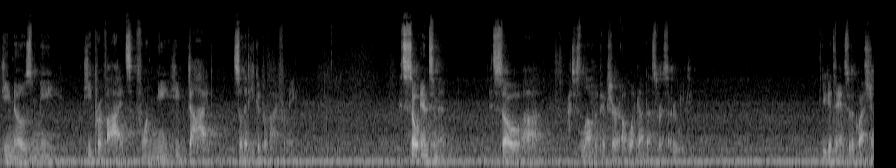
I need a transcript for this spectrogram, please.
He knows me. He provides for me. He died so that He could provide for me. It's so intimate. It's so, uh, I just love the picture of what God does for us every week. You get to answer the question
